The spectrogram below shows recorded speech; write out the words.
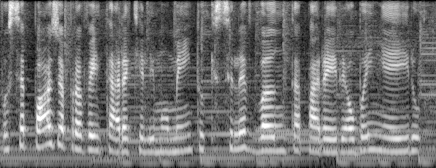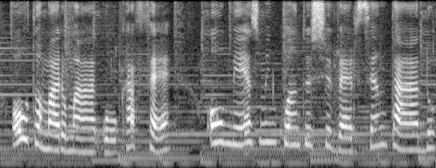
Você pode aproveitar aquele momento que se levanta para ir ao banheiro ou tomar uma água ou café, ou mesmo enquanto estiver sentado,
